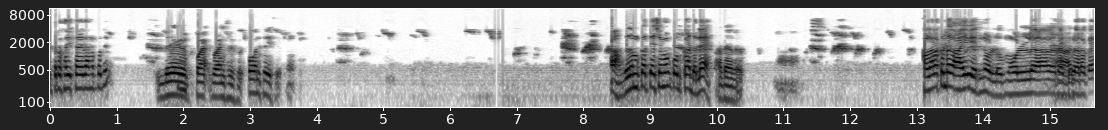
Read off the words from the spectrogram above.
എത്ര സൈസ് ആയതാണ് ഇപ്പത് ഇത്? സൈസ് ഫോൺ സൈസ് ആ അത് നമുക്ക് അത്യാവശ്യം കൊടുക്കാണ്ട് അല്ലേ അതെ. അതെ കളറൊക്കെ ഉണ്ട് ആയി വരുന്നുള്ളൂ മുകളിൽ ആ റെഡ് കളറൊക്കെ.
